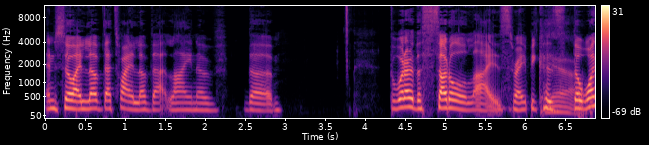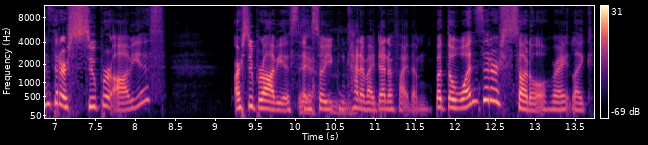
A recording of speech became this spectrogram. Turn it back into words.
And so I love that's why I love that line of the, the what are the subtle lies, right? Because Yeah. the ones that are super obvious are super obvious, Yeah. and so you can Mhm. kind of identify them. But the ones that are subtle, right? Like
